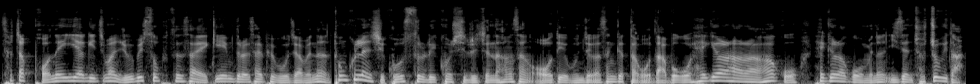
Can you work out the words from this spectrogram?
살짝 번외 이야기지만 유비소프트사의 게임들을 살펴보자면은 톰클랜시 고스트 리콘 시리즈는 항상 어디에 문제가 생겼다고 나보고 해결하라 하고 해결하고 오면은 이젠 저쪽이다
